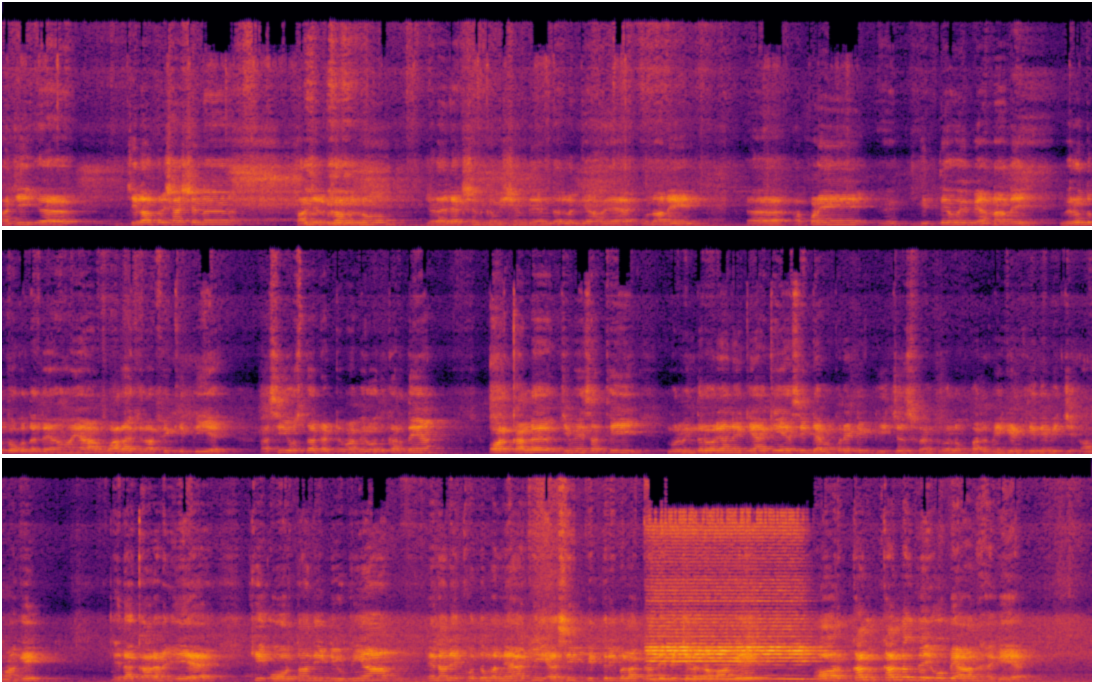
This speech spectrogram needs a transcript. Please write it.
ਹਾਂਜੀ ਜ਼ਿਲ੍ਹਾ ਪ੍ਰਸ਼ਾਸਨ ਫਾਜ਼ਿਲਕਾ ਵੱਲੋਂ ਜਿਹੜਾ ਇਲੈਕਸ਼ਨ ਕਮਿਸ਼ਨ ਦੇ ਅੰਦਰ ਲੱਗਿਆ ਹੋਇਆ ਹੈ, ਉਹਨਾਂ ਨੇ ਆਪਣੇ ਦਿੱਤੇ ਹੋਏ ਬਿਆਨਾਂ ਦੇ ਵਿਰੁੱਧ ਭੁਗਤਦਿਆਂ ਹੋਇਆਂ ਵਾਅਦਾ ਖਿਲਾਫੀ ਕੀਤੀ ਹੈ। ਅਸੀਂ ਉਸ ਦਾ ਡਟਵਾਂ ਵਿਰੋਧ ਕਰਦੇ ਹਾਂ। ਔਰ ਕੱਲ ਜਿਵੇਂ ਸਾਥੀ ਗੁਰਵਿੰਦਰ ਹੋਰਿਆਂ ਨੇ ਕਿਹਾ ਕਿ ਅਸੀਂ ਡੈਮੋਕ੍ਰੈਟਿਕ ਟੀਚਰਸ ਫਰੰਟ ਵੱਲੋਂ ਭਰਵੀਂ ਗਿਣਤੀ ਦੇ ਵਿੱਚ ਆਵਾਂਗੇ। ਇਹਦਾ ਕਾਰਨ ਇਹ ਹੈ ਕਿ ਔਰਤਾਂ ਦੀ ਡਿਊਟੀਆਂ ਇਹਨਾਂ ਨੇ ਖੁਦ ਮੰਨਿਆ ਕਿ ਅਸੀਂ ਪਿੱਤਰੀ ਬਲਾਕਾਂ ਦੇ ਵਿੱਚ ਲਗਾਵਾਂਗੇ। ਔਰ ਕੱਲ ਕੱਲ ਦੇ ਉਹ ਬਿਆਨ ਹੈਗੇ ਆ।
